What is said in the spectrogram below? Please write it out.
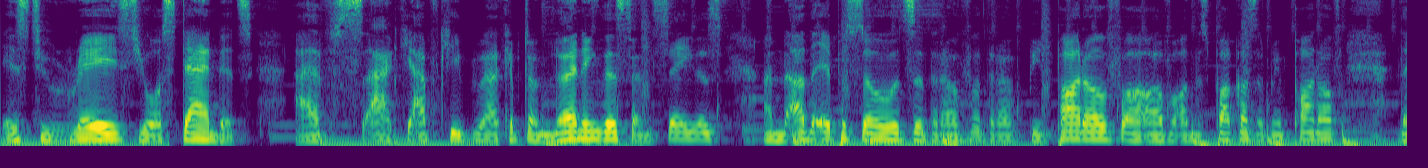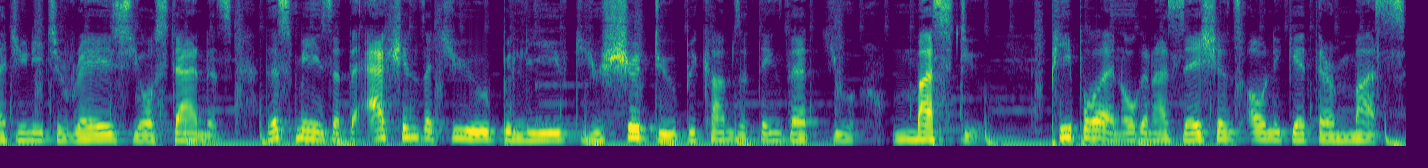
is to raise your standards. I've I, have keep I kept on learning this and saying this on other episodes that I've that I've been part of, uh, of on this podcast I've been part of that you need to raise your standards. This means that the actions that you believed you should do becomes the things that you must do. People and organizations only get their musts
